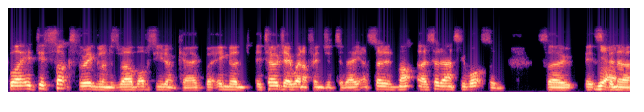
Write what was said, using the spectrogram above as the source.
well, it just sucks for England as well, but obviously you don't care. But England, Itoje went off injured today, and so did uh, so did Anthony Watson. So it's yeah. been a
